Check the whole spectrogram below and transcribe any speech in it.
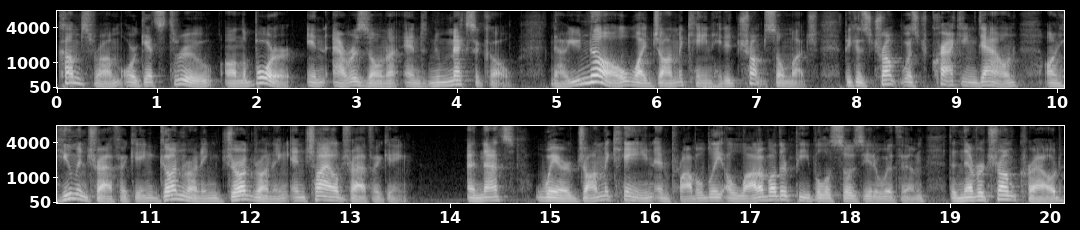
comes from or gets through on the border in Arizona and New Mexico. Now you know why John McCain hated Trump so much because Trump was cracking down on human trafficking, gun running, drug running, and child trafficking. And that's where John McCain and probably a lot of other people associated with him, the Never Trump crowd,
